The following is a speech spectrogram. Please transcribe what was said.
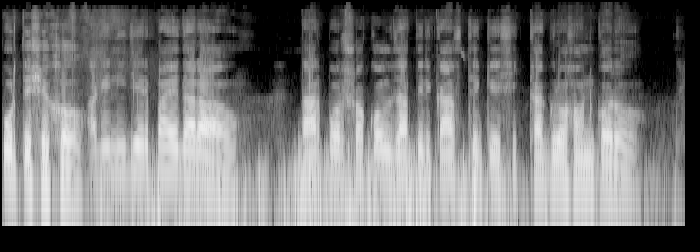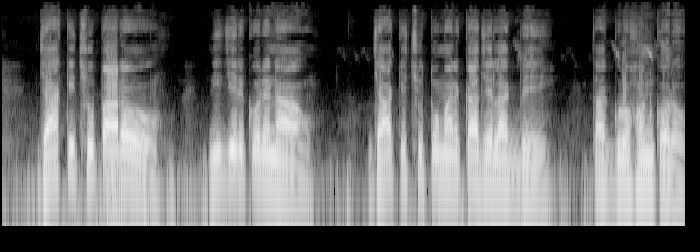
পড়তে শেখো। আগে নিজের পায়ে দাঁড়াও, তারপর সকল জাতির কাছ থেকে শিক্ষা গ্রহণ করো। যা কিছু পারো, নিজের করে নাও। যা কিছু তোমার কাজে লাগবে, তা গ্রহণ করো।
